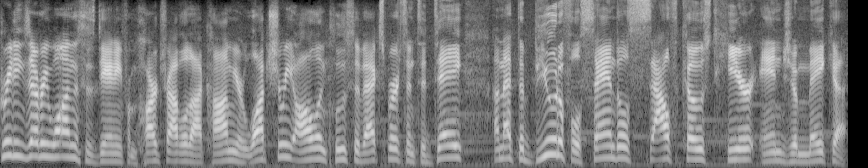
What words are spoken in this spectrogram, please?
Greetings everyone, this is Danny from HarrTravel.com, your luxury all-inclusive experts, and today I'm at the beautiful Sandals South Coast here in Jamaica.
